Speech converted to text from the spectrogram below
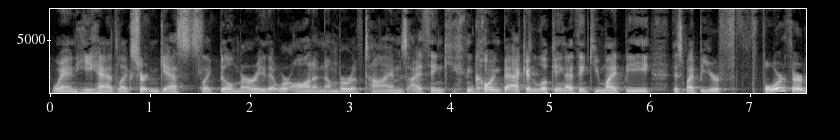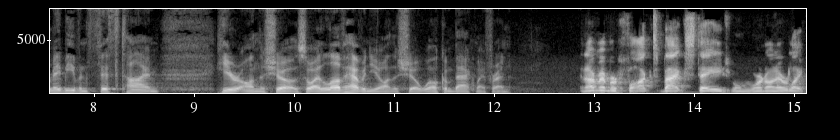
when he had like certain guests like Bill Murray that were on a number of times. I think going back and looking, I think you might be. This might be your fourth or maybe even fifth time here on the show. So I love having you on the show. Welcome back, my friend. And I remember Fox backstage when we weren't on, were like,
